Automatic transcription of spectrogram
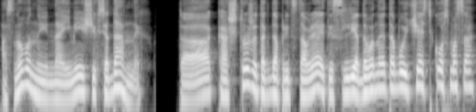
основанные на имеющихся данных. Так, а что же тогда представляет исследованная тобой часть космоса?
